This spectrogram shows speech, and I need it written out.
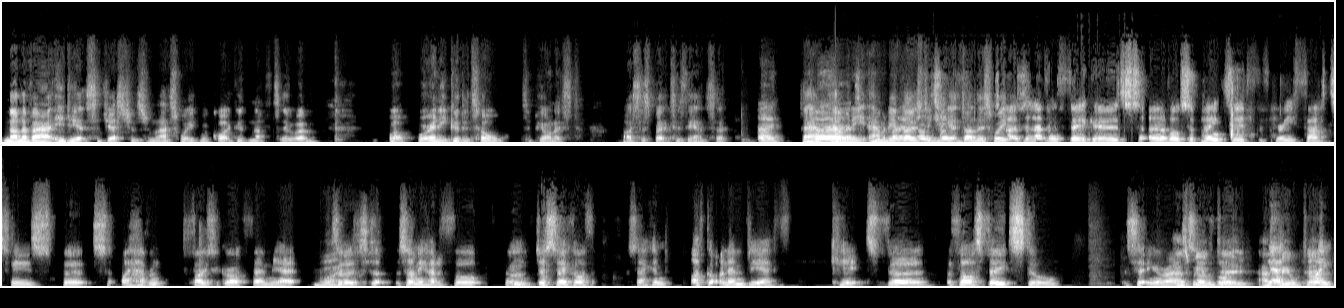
None of our idiot suggestions from last week were quite good enough to, um, well, were any good at all. To be honest, I suspect is the answer. Oh, So how, how Uh, many how many of those did you get done this week? That's 11 figures, and I've also painted the three fatties, but I haven't photographed them yet. Right. So I suddenly had a thought, hmm, just a sec, second, I've got an MDF kit for a fast food stall sitting around. As we so all thought, do. As yeah, we all do. I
